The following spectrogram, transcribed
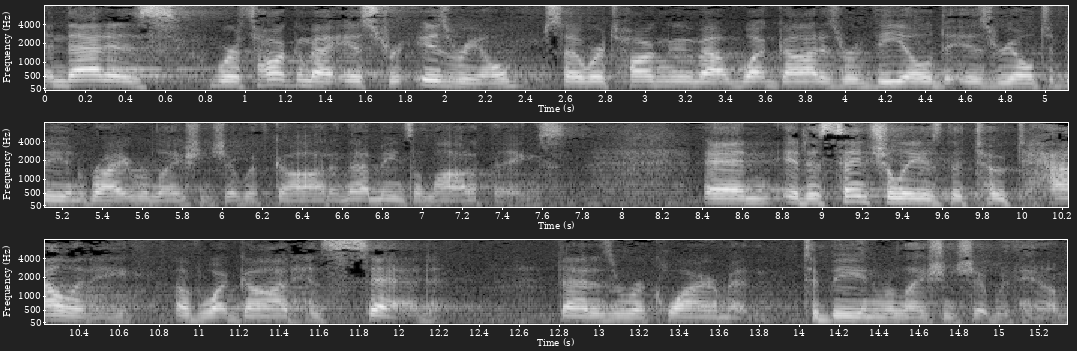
And that is, we're talking about Israel, so we're talking about what God has revealed to Israel to be in right relationship with God, and that means a lot of things. And it essentially is the totality of what God has said that is a requirement to be in relationship with Him.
